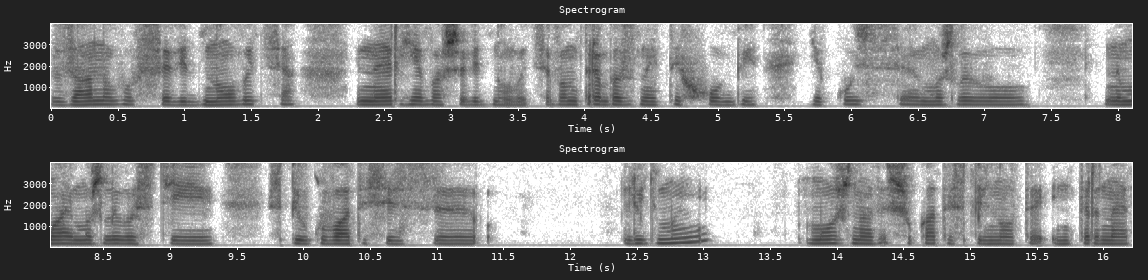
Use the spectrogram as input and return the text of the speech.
заново, все відновиться, енергія ваша відновиться. Вам треба знайти хобі, якусь, е, можливо, немає можливості спілкуватися з е, людьми, можна шукати спільноти, інтернет.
